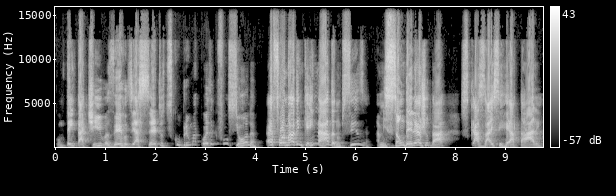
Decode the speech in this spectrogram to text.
com tentativas, erros e acertos, descobriu uma coisa que funciona. É formado em quem? Em nada, não precisa. A missão dele é ajudar os casais se reatarem.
